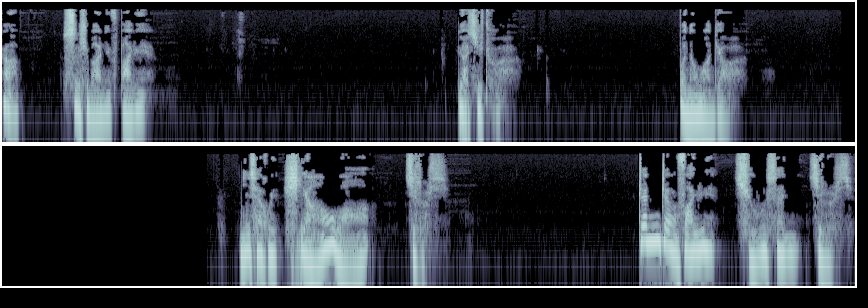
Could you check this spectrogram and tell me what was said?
啊，四十八年八愿，要记住啊，不能忘掉啊。你才会向往极乐世界，真正发愿求生极乐世界。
